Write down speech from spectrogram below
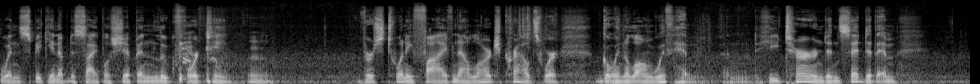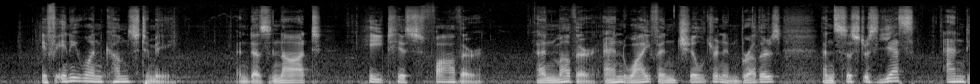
when speaking of discipleship in Luke 14. mm. Verse 25 Now large crowds were going along with him, and he turned and said to them, If anyone comes to me and does not hate his father and mother and wife and children and brothers and sisters, yes, and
